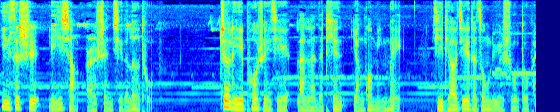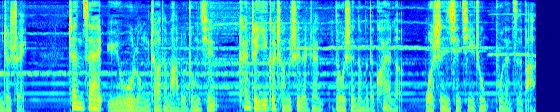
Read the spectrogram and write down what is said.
意思是理想而神奇的乐土。这里泼水节，蓝蓝的天，阳光明媚，几条街的棕榈树都喷着水。站在雨雾笼罩的马路中间，看着一个城市的人都是那么的快乐，我深陷其中不能自拔。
